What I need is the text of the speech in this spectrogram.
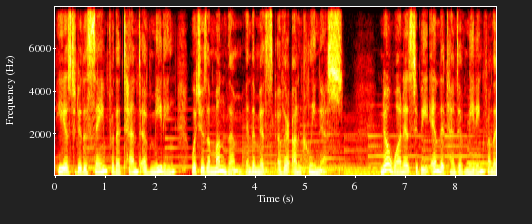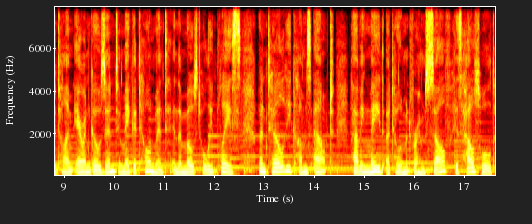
He is to do the same for the tent of meeting, which is among them in the midst of their uncleanness. No one is to be in the tent of meeting from the time Aaron goes in to make atonement in the most holy place until he comes out, having made atonement for himself, his household,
